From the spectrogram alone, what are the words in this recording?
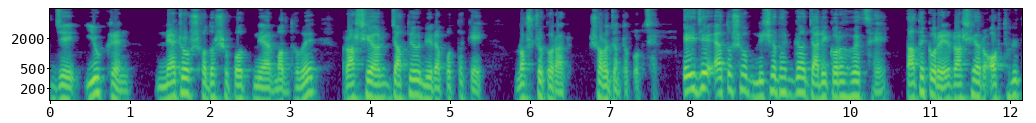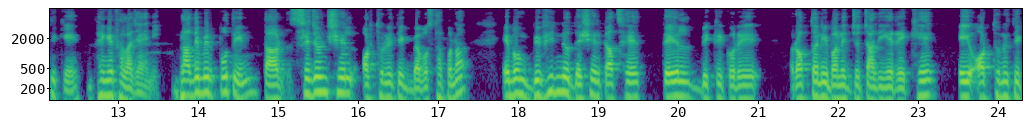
যে ইউক্রেন ন্যাটোর সদস্যপদ নেয়ার মাধ্যমে রাশিয়ার জাতীয় নিরাপত্তাকে নষ্ট করার ষড়যন্ত্র করছে। এই যে এত সব নিষেধাজ্ঞা জারি করা হয়েছে, তাতে করে রাশিয়ার অর্থনীতিকে ভেঙে ফেলা যায়নি। ভ্লাদিমির পুতিন তার সৃজনশীল অর্থনৈতিক ব্যবস্থাপনা এবং বিভিন্ন দেশের কাছে তেল বিক্রি করে রপ্তানি বাণিজ্য চালিয়ে রেখে এই অর্থনৈতিক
